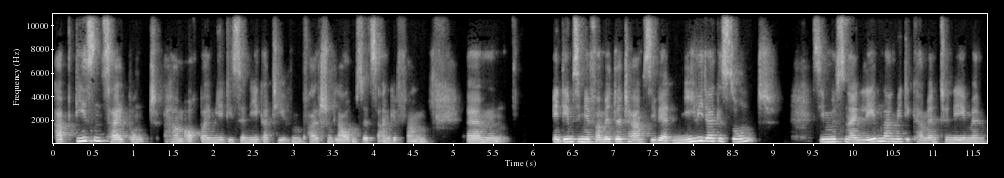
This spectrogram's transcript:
ab diesem Zeitpunkt haben auch bei mir diese negativen, falschen Glaubenssätze angefangen, ähm, indem sie mir vermittelt haben, sie werden nie wieder gesund, sie müssen ein Leben lang Medikamente nehmen,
